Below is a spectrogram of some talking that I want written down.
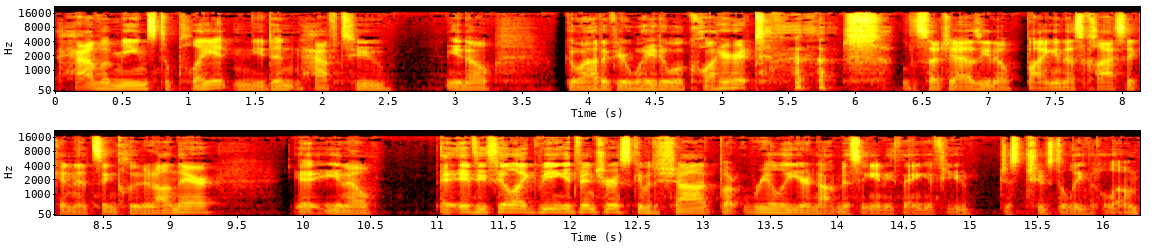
have a means to play it and you didn't have to, you know, go out of your way to acquire it, such as you know buying a NES Classic and it's included on there. You know, if you feel like being adventurous, give it a shot. But really, you're not missing anything if you just choose to leave it alone.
